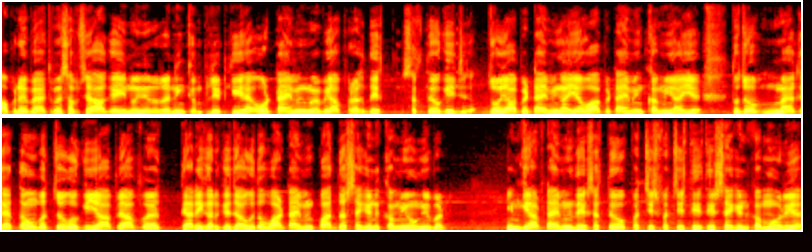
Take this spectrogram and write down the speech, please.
अपने बैच में सबसे आगे इन्होंने रनिंग कंप्लीट की है और टाइमिंग में भी आप फ़र्क देख सकते हो कि जो यहाँ पे टाइमिंग आई है वहाँ पे टाइमिंग कम ही आई है। तो जो मैं कहता हूँ बच्चों को कि यहाँ पे आप तैयारी करके जाओगे तो वहाँ टाइमिंग पाँच दस सेकेंड कम ही होंगी बट इनकी आप टाइमिंग देख सकते हो 25 25 30 30 सेकंड कम हो रही है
